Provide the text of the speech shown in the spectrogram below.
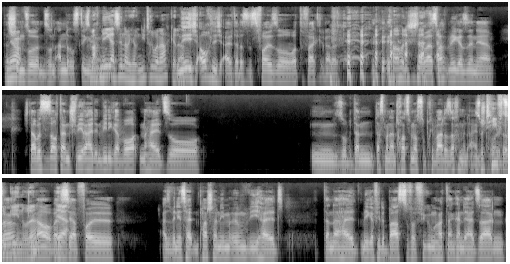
Das ist Ja. schon so, so ein anderes Ding. Das macht mega Sinn, aber ich habe nie drüber nachgedacht. Nee, ich auch nicht, Alter. Das ist voll so, what the fuck gerade. Aber es macht mega Sinn, ja. Ich glaube, es ist auch dann schwerer, halt in weniger Worten halt so, mh, so dann, dass man dann trotzdem noch so private Sachen mit einstreut, tief zu oder? gehen, oder? Genau, weil Ja. es ja voll, also wenn jetzt halt ein Pascha neben irgendwie halt dann da halt mega viele Bars zur Verfügung hat, dann kann der halt sagen,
